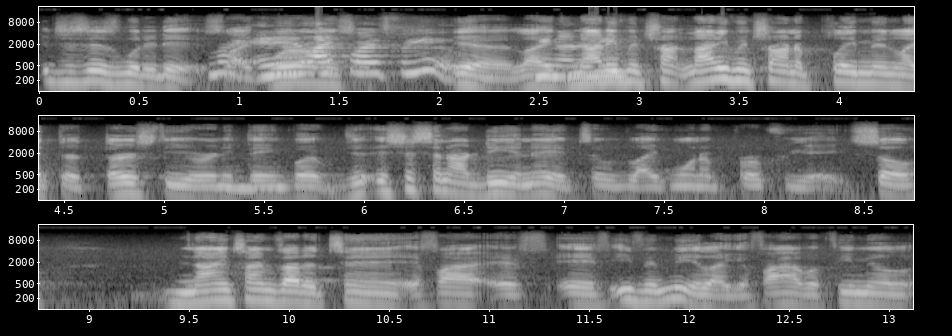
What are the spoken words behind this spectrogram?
It just is what it is. Right, Like and we're likewise for you. Yeah, You like know what I not mean? even trying, not even trying to play men like they're thirsty or anything, but it's just in our DNA to like want to procreate. So nine times out of ten, if I if if even me, like if I have a female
